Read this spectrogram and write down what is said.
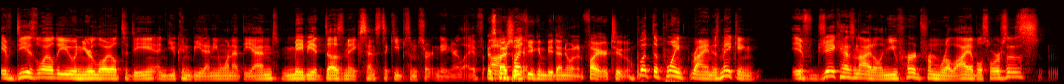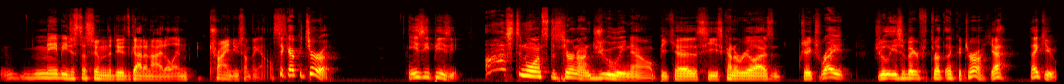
if D is loyal to you and you're loyal to D and you can beat anyone at the end, maybe it does make sense to keep some certainty in your life. Um, Especially but, if you can beat anyone in fire too. But the point Ryan is making, if Jake has an idol and you've heard from reliable sources, maybe just assume the dude's got an idol and try and do something else. Take out Katura. Easy peasy. Austin wants to turn on Julie now because he's kind of realizing Jake's right. Julie's a bigger threat than Katura. Yeah, thank you.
